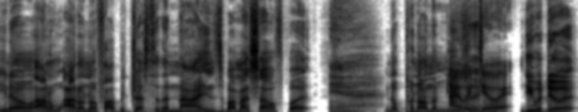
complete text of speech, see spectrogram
You know, I don't I don't know if I'll be dressed to the nines by myself, but Yeah. you know, put on the music. I would do it. You would do it?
